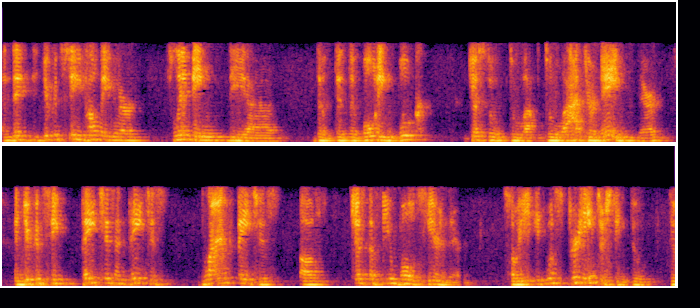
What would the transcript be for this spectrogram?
and they, you could see how they were flipping the uh, the, the, the voting book just to to uh, to add your name there, and you could see pages and pages, blank pages of just a few votes here and there. So it, it was pretty interesting to to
